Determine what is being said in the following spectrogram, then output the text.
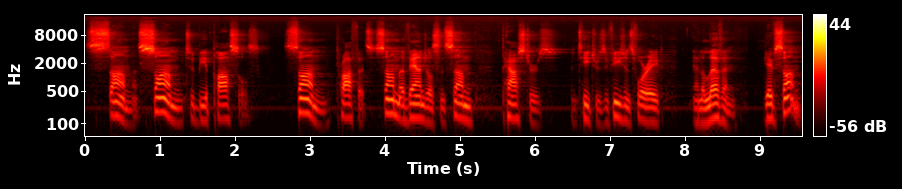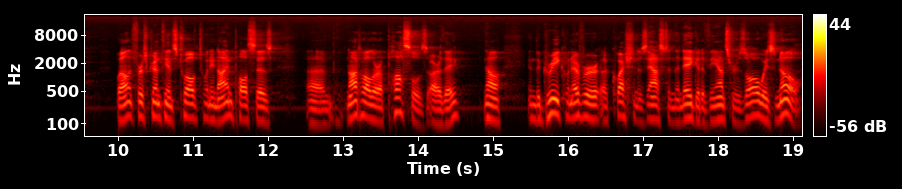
some, some to be apostles, some prophets, some evangelists, and some pastors and teachers. Ephesians 4 8 and 11 gave some. Well, in 1 Corinthians 12 29, Paul says, uh, Not all are apostles, are they? Now, in the Greek, whenever a question is asked in the negative, the answer is always no.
